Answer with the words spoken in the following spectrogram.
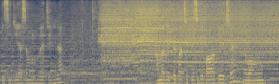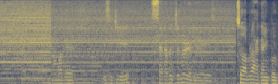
পিসিটি অ্যাসেম্বল হয়েছে কিনা। আমরা দেখতে পাচ্ছি পিসিটি পাওয়ার পেয়েছে এবং আমাদের পিসিটি সেট আপের জন্য রেডি হয়ে গেছে। সো আমরা আগামী পর্ব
